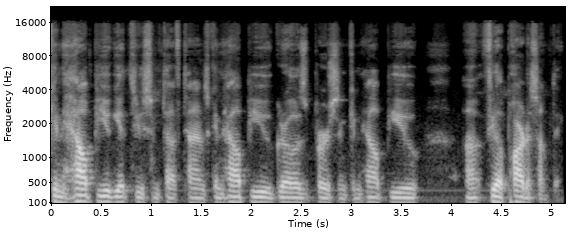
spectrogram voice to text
can help you get through some tough times, can help you grow as a person, can help you uh, feel part of something.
